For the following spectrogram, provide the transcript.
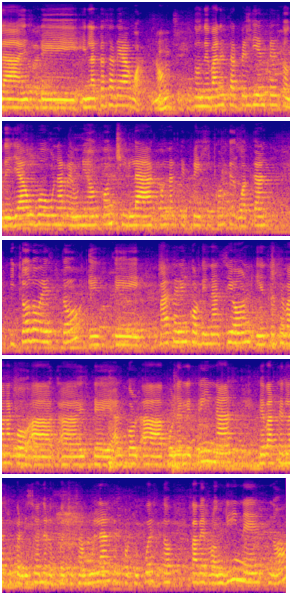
la, este, en la taza de agua, ¿no? Donde van a estar pendientes, donde ya hubo una reunión con Chilac, con Altepeji, con Tehuacán, y todo esto este, va a ser en coordinación y entonces van a, a, este, a, poner letrinas, se va a hacer la supervisión de los puestos ambulantes, por supuesto, va a haber rondines, ¿no?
